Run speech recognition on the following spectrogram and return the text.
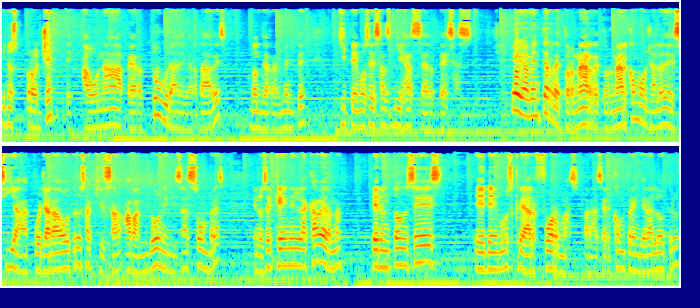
y nos proyecte a una apertura de verdades donde realmente quitemos esas viejas certezas. Y obviamente retornar, retornar como ya lo decía, apoyar a otros a que abandonen esas sombras, que no se queden en la caverna, pero entonces eh, debemos crear formas para hacer comprender al otro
